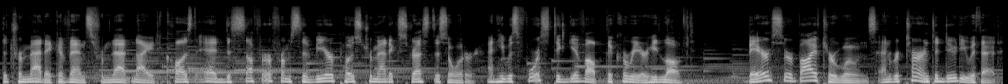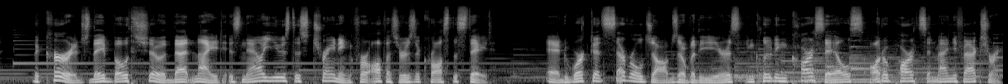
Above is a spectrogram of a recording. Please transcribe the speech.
The traumatic events from that night caused Ed to suffer from severe post traumatic stress disorder, and he was forced to give up the career he loved. Bear survived her wounds and returned to duty with Ed. The courage they both showed that night is now used as training for officers across the state. Ed worked at several jobs over the years, including car sales, auto parts, and manufacturing.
